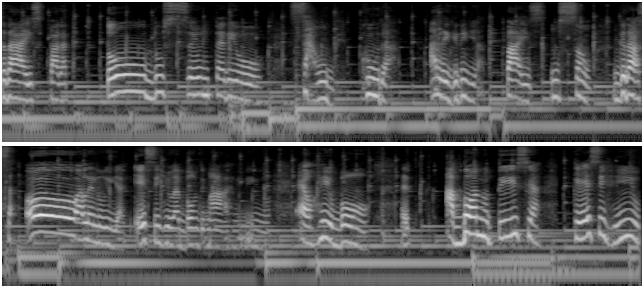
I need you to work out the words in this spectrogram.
traz para todo o seu interior saúde, cura, alegria, paz, unção, graça. Oh, aleluia! Esse rio é bom demais, menino. É um rio bom. É a boa notícia é que esse rio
